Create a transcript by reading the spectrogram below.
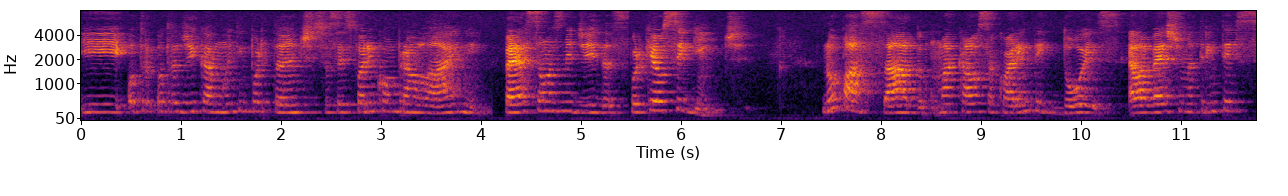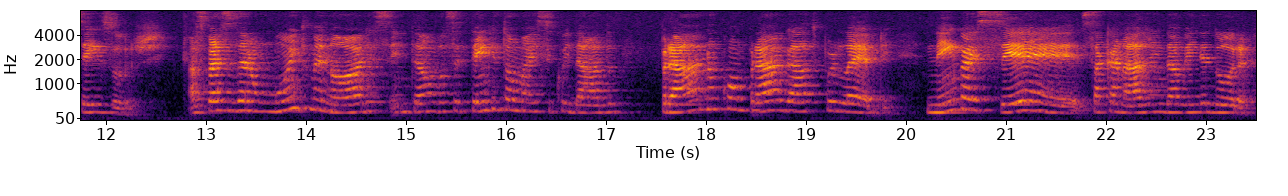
e outra, outra dica muito importante, se vocês forem comprar online, peçam as medidas, porque é o seguinte, no passado, uma calça 42, ela veste uma 36 hoje. As peças eram muito menores, então você tem que tomar esse cuidado para não comprar gato por lebre. Nem vai ser sacanagem da vendedora,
